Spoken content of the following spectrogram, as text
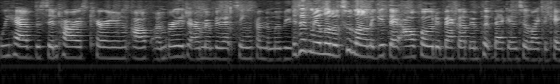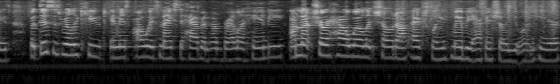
we have the centaurs carrying off Umbridge. I remember that scene from the movie. It took me a little too long to get that all folded back up and put back into like the case. But this is really cute and it's always nice to have an umbrella handy. I'm not sure how well it showed off. Actually, maybe I can show you on here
